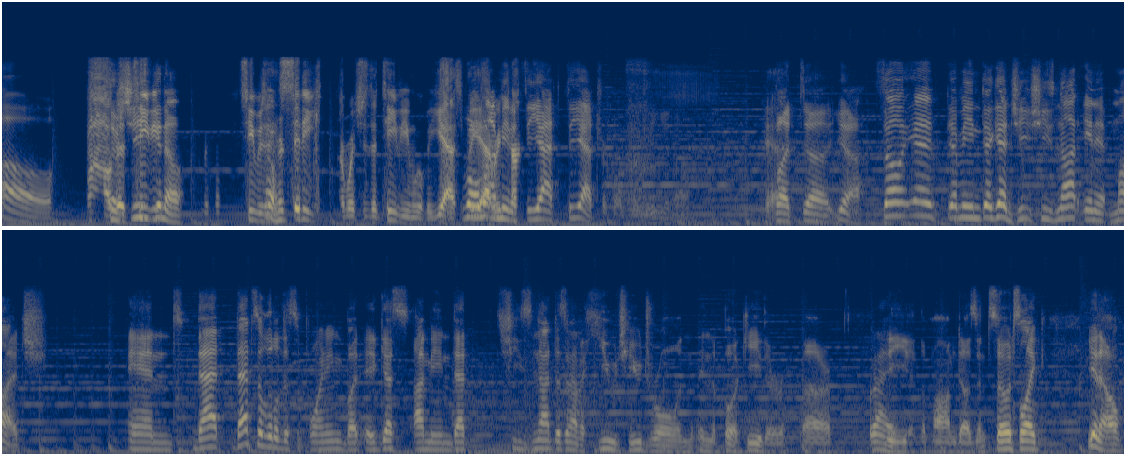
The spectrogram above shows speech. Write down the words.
Oh, wow, so the she, TV. you know, she was no, in her- City Killer, which is the TV movie. Yes, but well, yeah, I mean, a theat- theatrical movie, you know. Yeah. But uh, yeah, so yeah, I mean, again, she she's not in it much, and that that's a little disappointing. But I guess I mean that she's not doesn't have a huge huge role in, in the book either. Uh, Right. the the mom doesn't. So it's like, you know,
